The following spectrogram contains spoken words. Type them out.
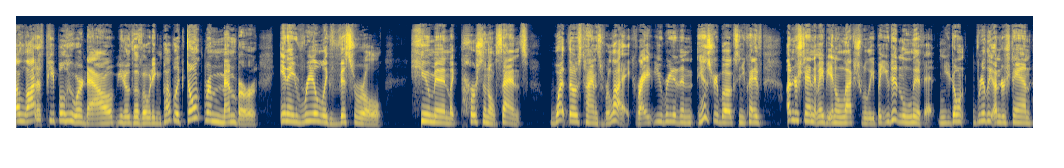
a lot of people who are now, you know, the voting public don't remember in a real, like, visceral, human, like, personal sense what those times were like, right? You read it in history books and you kind of understand it maybe intellectually, but you didn't live it. And you don't really understand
